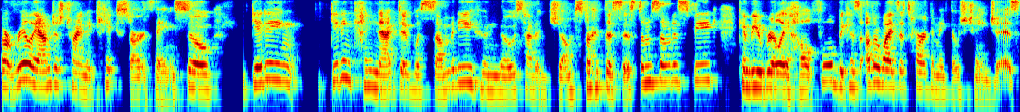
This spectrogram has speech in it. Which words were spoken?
but really i'm just trying to kickstart things. So getting getting connected with somebody who knows how to jumpstart the system so to speak can be really helpful because otherwise it's hard to make those changes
